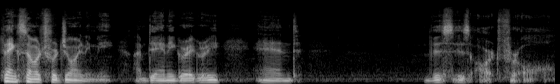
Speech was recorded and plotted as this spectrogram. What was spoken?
Thanks so much for joining me. I'm Danny Gregory, and this is Art for All.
